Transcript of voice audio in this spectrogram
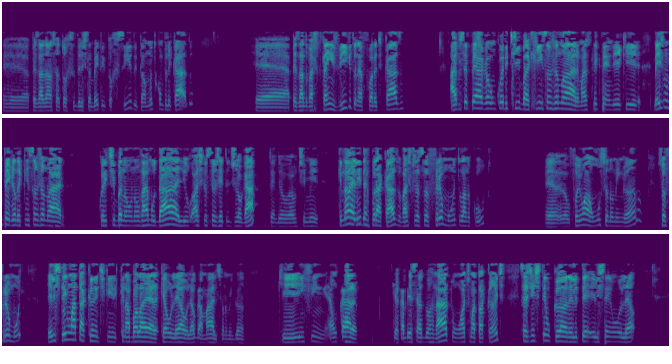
é, apesar da nossa torcida, eles também têm torcida, então é muito complicado. É, apesar do Vasco estar invicto, né, fora de casa. Aí você pega um Coritiba aqui em São Januário, mas tem que entender que, mesmo pegando aqui em São Januário, Curitiba não, não vai mudar, ele, acho que o seu jeito de jogar, entendeu? É um time que não é líder por acaso, o Vasco já sofreu muito lá no culto. É, foi um a um, se eu não me engano. Sofreu muito. Eles têm um atacante que, que na bola era, que é o Léo, Léo Gamalho, se eu não me engano. Que, enfim, é um cara que é cabeceado do Ornato, um ótimo atacante. Se a gente tem o Cano, ele tem, eles têm o Léo.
